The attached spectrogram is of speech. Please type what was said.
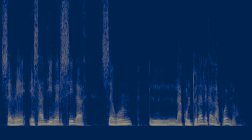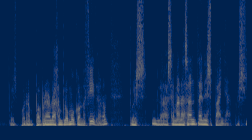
se ve esa diversidad según la cultura de cada pueblo. pues por, poner un ejemplo muy conocido, ¿no? Pues la Semana Santa en España, pues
